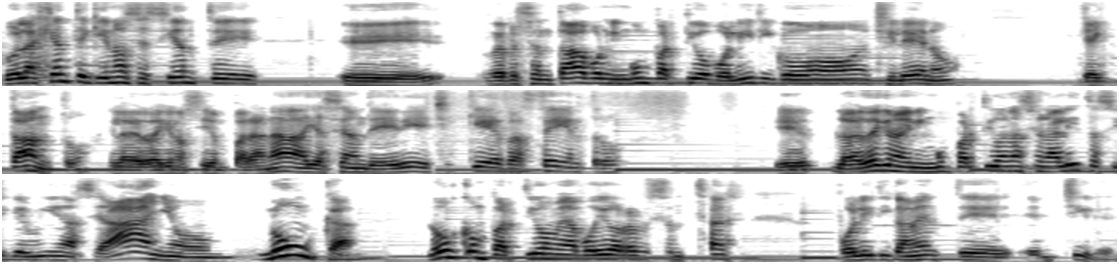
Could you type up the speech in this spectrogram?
Pero la gente que no se siente eh, representada por ningún partido político chileno, que hay tanto, que la verdad que no sirven para nada, ya sean de derecha, izquierda, centro, eh, la verdad que no hay ningún partido nacionalista, así que mira, hace años, nunca, nunca un partido me ha podido representar políticamente en Chile.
